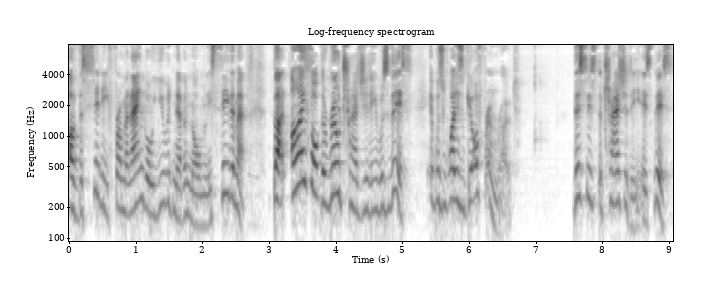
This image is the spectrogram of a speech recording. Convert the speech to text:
of the city from an angle you would never normally see them at. But I thought the real tragedy was this it was what his girlfriend wrote. This is the tragedy, is this.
